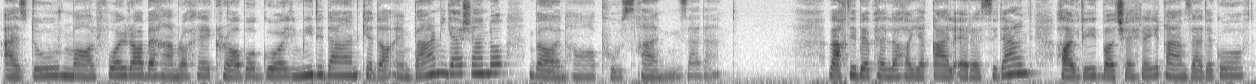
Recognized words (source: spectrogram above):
از دور مالفوی را به همراه کراب و گویل می دیدند که دائم برمیگشتند و به آنها پوزخند می زدند. وقتی به پله های قلعه رسیدند هاگرید با چهره غمزده گفت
